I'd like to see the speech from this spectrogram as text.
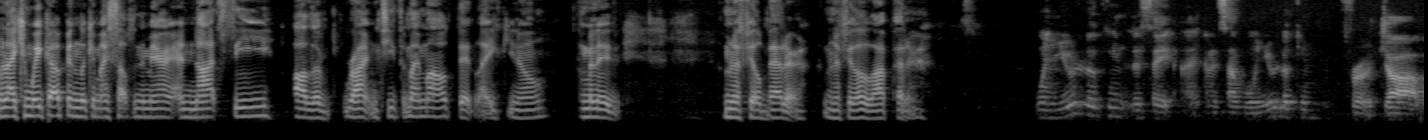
when I can wake up and look at myself in the mirror and not see all the rotten teeth in my mouth, that like, you know, I'm gonna I'm gonna feel better. I'm gonna feel a lot better. When you're looking, let's say an example, when you're looking for a job,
